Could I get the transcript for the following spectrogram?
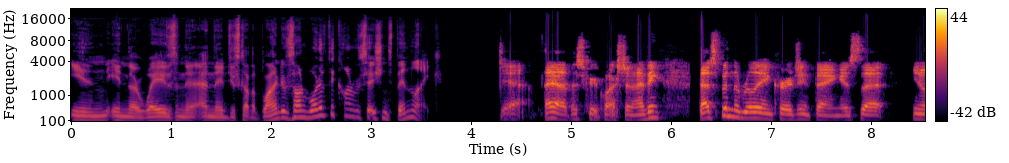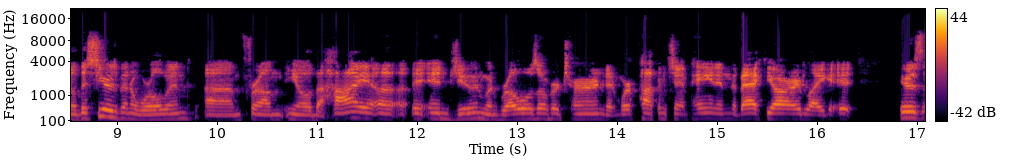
in in their ways and they, and they just got the blinders on? What have the conversations been like? Yeah. Yeah that's a great question. I think that's been the really encouraging thing is that you know this year has been a whirlwind um, from you know the high uh, in june when roe was overturned and we're popping champagne in the backyard like it it was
